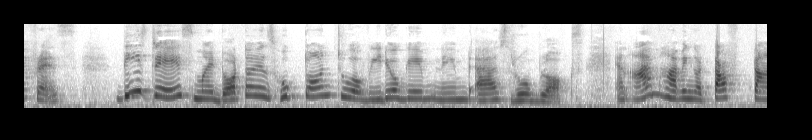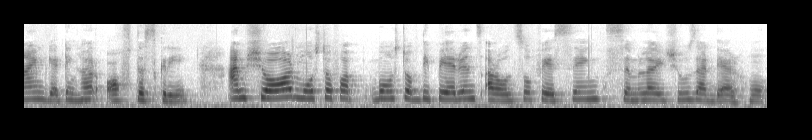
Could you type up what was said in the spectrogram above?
friends. These days my daughter is hooked on to a video game named as Roblox and I'm having a tough time getting her off the screen. I'm sure most of our, most of the parents are also facing similar issues at their home.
